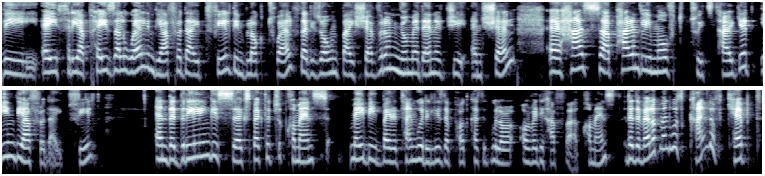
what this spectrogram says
the A3 appraisal well in the Aphrodite field in Block 12, that is owned by Chevron, NewMed Energy, and Shell, uh, has apparently moved to its target in the Aphrodite field. And the drilling is expected to commence. Maybe by the time we release the podcast, it will already have uh, commenced. The development was kind of kept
